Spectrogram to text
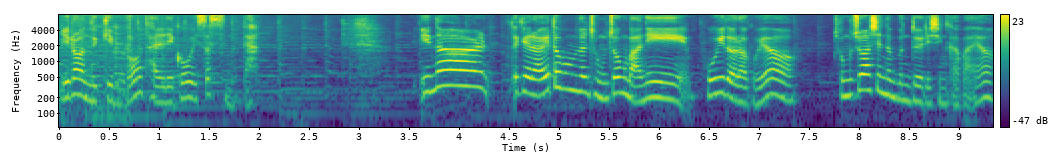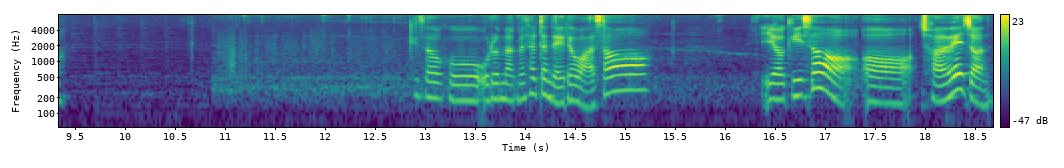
이런 느낌으로 달리고 있었습니다. 이날 되게 라이더 분들 종종 많이 보이더라고요. 종주하시는 분들이신가 봐요. 그래서 그 오르막을 살짝 내려와서 여기서 어, 좌회전,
